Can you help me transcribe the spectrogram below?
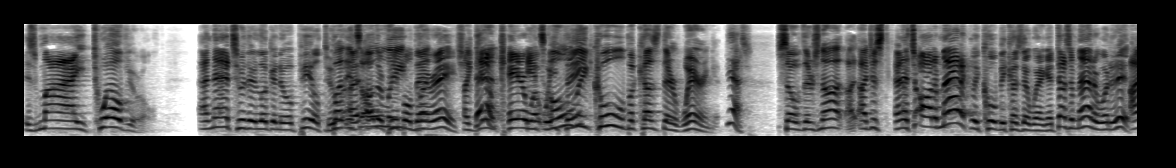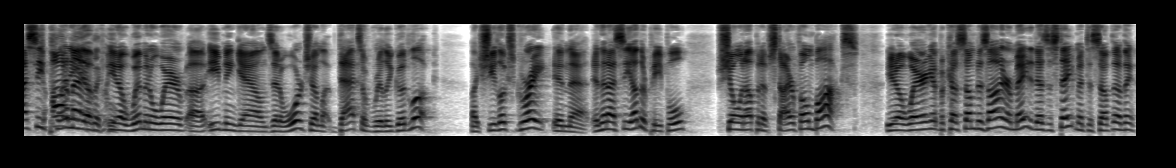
is my 12 year old. And that's who they're looking to appeal to. But it's uh, other only- people their age. Again, they don't care what we think. it's only cool because they're wearing it. Yes. So there's not. I, I just And it's automatically cool because they're wearing it. It doesn't matter what it is. I see It's plenty of cool. you know women will wear uh, evening gowns at award show. I'm like, that's a really good look. Like she looks great in that. And then I see other people showing up in a styrofoam box, you know, wearing it because some designer made it as a statement to something. I think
